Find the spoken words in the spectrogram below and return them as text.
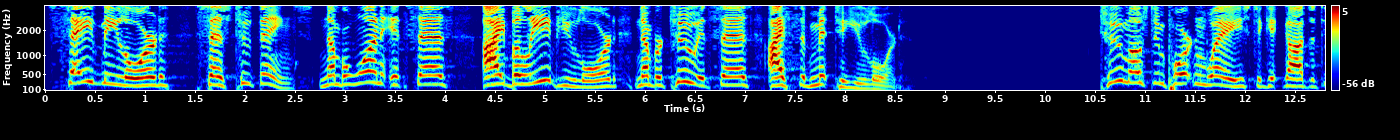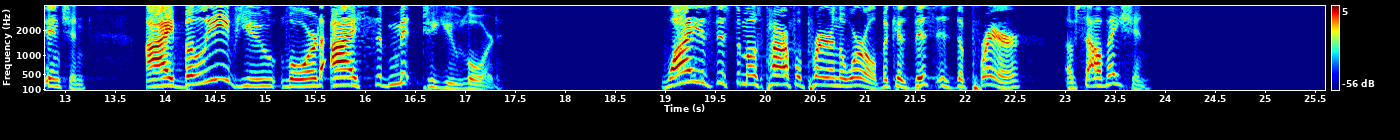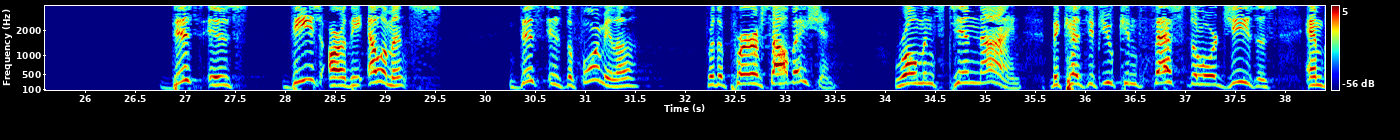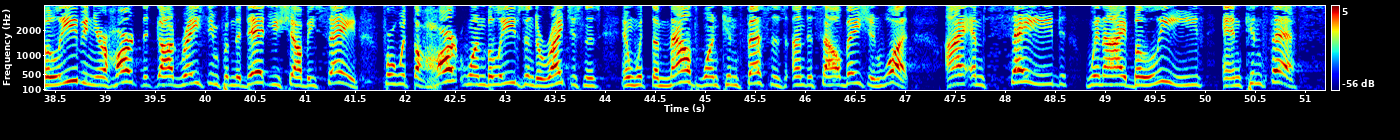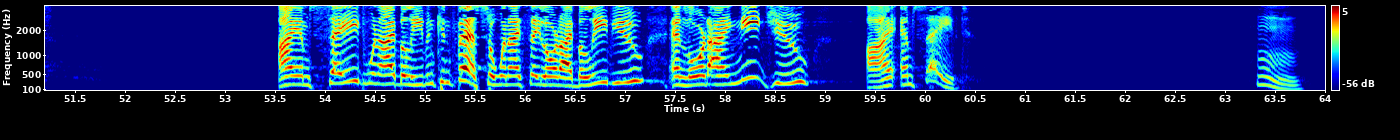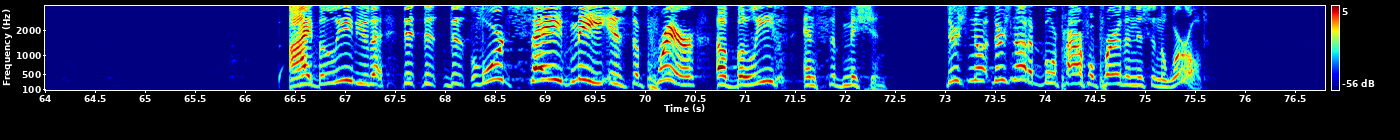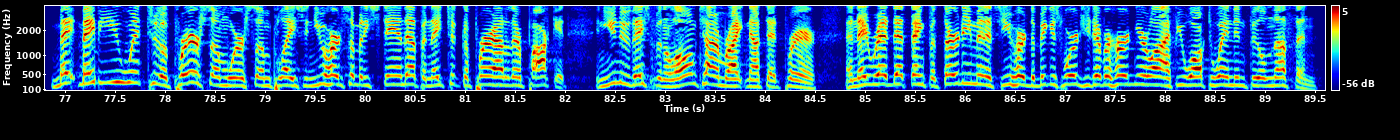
Save me, Lord, says two things. Number one, it says, I believe you, Lord. Number two, it says, I submit to you, Lord. Two most important ways to get God's attention. I believe you, Lord. I submit to you, Lord. Why is this the most powerful prayer in the world? Because this is the prayer of salvation. This is, these are the elements, this is the formula for the prayer of salvation. Romans 10 9. Because if you confess the Lord Jesus and believe in your heart that God raised him from the dead, you shall be saved. For with the heart one believes unto righteousness, and with the mouth one confesses unto salvation. What? I am saved when I believe and confess. I am saved when I believe and confess. So when I say, Lord, I believe you, and Lord, I need you, I am saved. Hmm. I believe you that the, the, the Lord save me is the prayer of belief and submission. There's no, there's not a more powerful prayer than this in the world. Maybe you went to a prayer somewhere, someplace, and you heard somebody stand up and they took the prayer out of their pocket, and you knew they spent a long time writing out that prayer, and they read that thing for 30 minutes, and you heard the biggest words you'd ever heard in your life. You walked away and didn't feel nothing.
